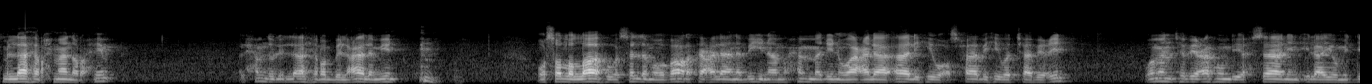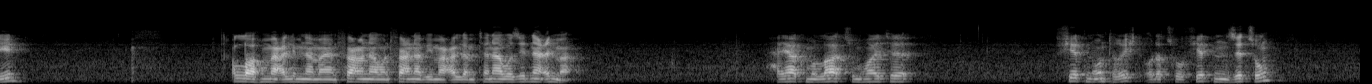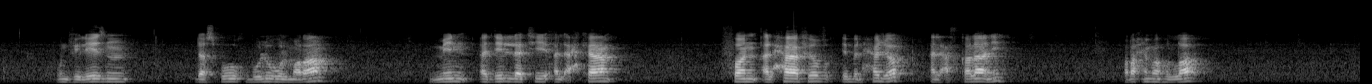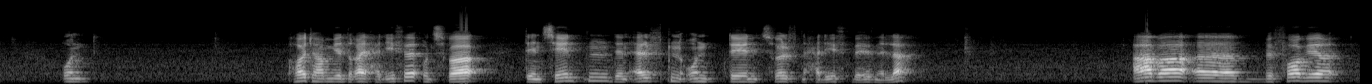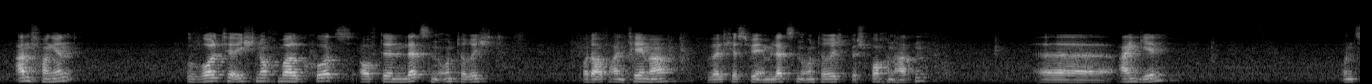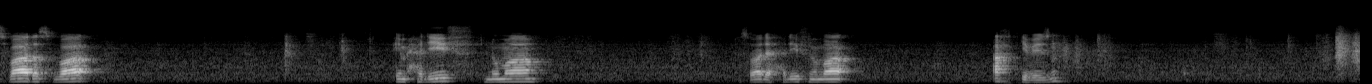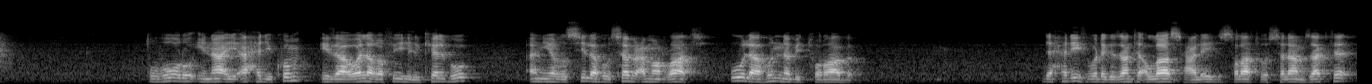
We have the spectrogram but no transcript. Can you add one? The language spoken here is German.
بسم الله الرحمن الرحيم الحمد لله رب العالمين وصلى الله وسلم وبارك على نبينا محمد وعلى آله وأصحابه والتابعين ومن تبعهم بإحسان إلى يوم الدين اللهم علمنا ما ينفعنا وانفعنا بما علمتنا وزدنا علما حياكم الله zum heute vierten Unterricht oder zur vierten Sitzung. Und wir lesen das Buch Bulughul Maram min Adillati al-Ahkam von Al-Hafiz ibn Hajar al-Asqalani rahimahullah und heute haben wir drei Hadithe und zwar den zehnten, den elften und den zwölften Hadith bi'idhnillah. Aber äh, bevor wir anfangen, wollte ich noch mal kurz auf den letzten Unterricht oder auf ein Thema, welches wir im letzten Unterricht besprochen hatten, äh, eingehen. Und zwar, das war im Hadith Nummer, das war der Hadith Nummer 8 gewesen. طهور إناء أحدكم إذا ولغ فيه الكلب أن يغسله سبع مرات أولاهن بالتراب Der Hadith, wo der Gesandte Allahs والسلام, sagte,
